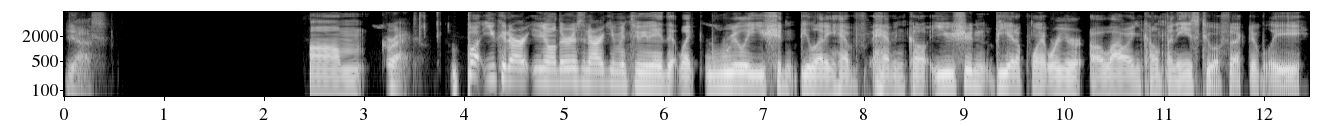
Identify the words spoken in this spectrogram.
Yes, Um correct. but you could argue, you know, there is an argument to be made that like really you shouldn't be letting have having co- you shouldn't be at a point where you're allowing companies to effectively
